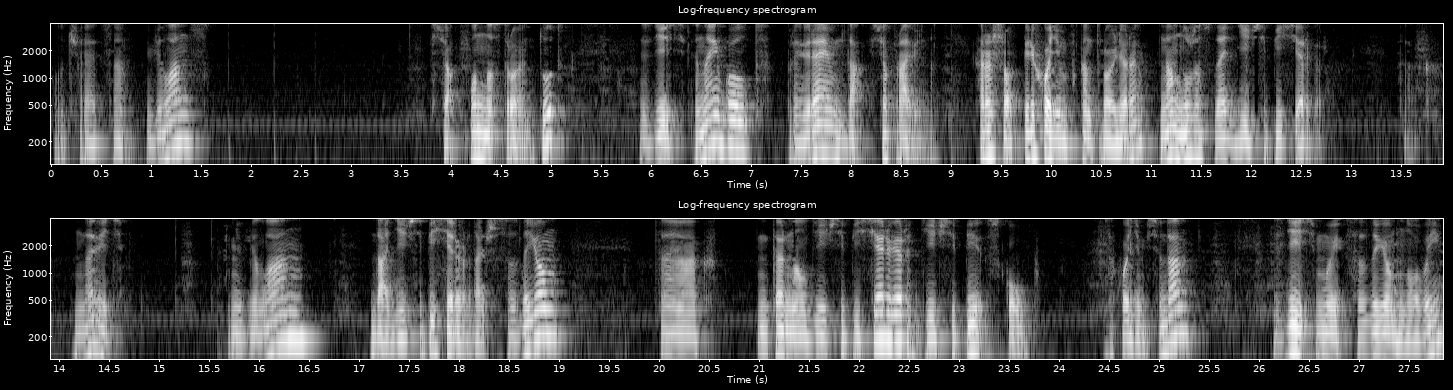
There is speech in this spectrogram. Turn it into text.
Получается VLANs. Все, он настроен тут. Здесь Enabled. Проверяем. Да, все правильно. Хорошо, переходим в контроллеры. Нам нужно создать DHCP сервер. Так, да? VLAN. Да, DHCP сервер дальше создаем. Так, internal DHCP сервер, DHCP scope. Заходим сюда. Здесь мы создаем новый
